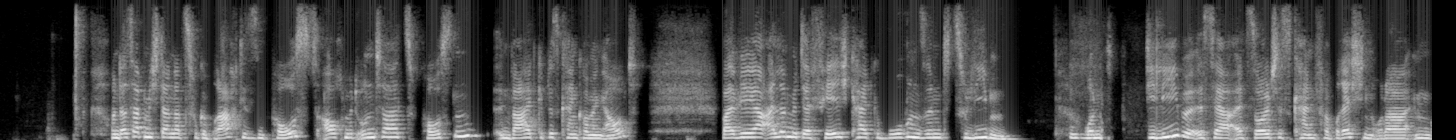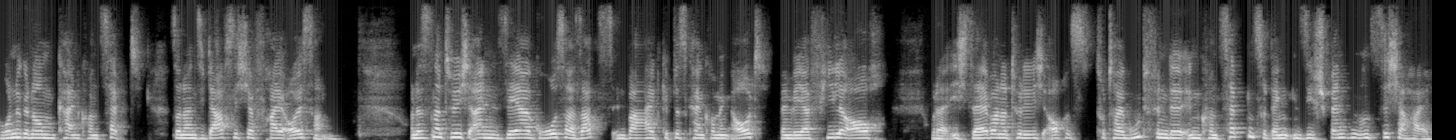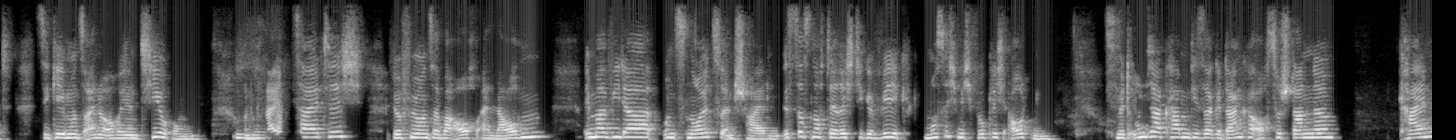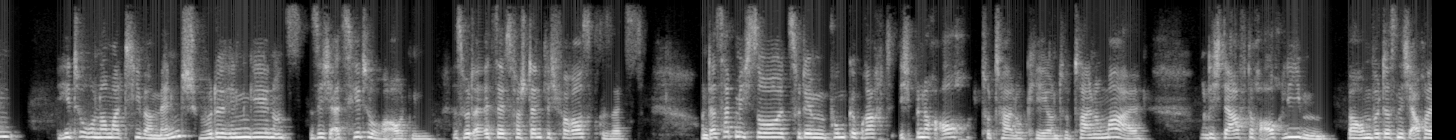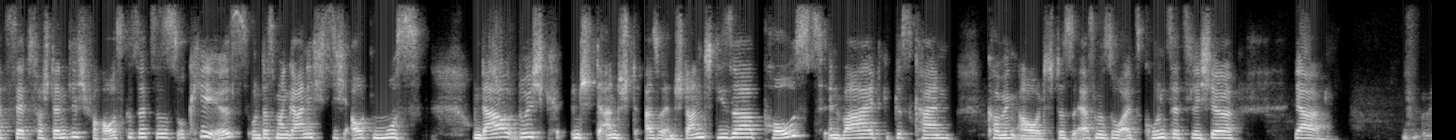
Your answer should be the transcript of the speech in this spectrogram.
Und das hat mich dann dazu gebracht, diesen Post auch mitunter zu posten. In Wahrheit gibt es kein Coming Out, weil wir ja alle mit der Fähigkeit geboren sind zu lieben. Mhm. Und die Liebe ist ja als solches kein Verbrechen oder im Grunde genommen kein Konzept, sondern sie darf sich ja frei äußern. Und das ist natürlich ein sehr großer Satz. In Wahrheit gibt es kein Coming Out, wenn wir ja viele auch oder ich selber natürlich auch es total gut finde, in Konzepten zu denken. Sie spenden uns Sicherheit. Sie geben uns eine Orientierung. Mhm. Und gleichzeitig dürfen wir uns aber auch erlauben, immer wieder uns neu zu entscheiden. Ist das noch der richtige Weg? Muss ich mich wirklich outen? Mitunter kam dieser Gedanke auch zustande, kein heteronormativer Mensch würde hingehen und sich als hetero outen. Es wird als selbstverständlich vorausgesetzt. Und das hat mich so zu dem Punkt gebracht, ich bin doch auch total okay und total normal. Und ich darf doch auch lieben. Warum wird das nicht auch als selbstverständlich vorausgesetzt, dass es okay ist und dass man gar nicht sich outen muss? Und dadurch entstand, also entstand dieser Post. In Wahrheit gibt es kein Coming Out. Das ist erstmal so als grundsätzliche, ja,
